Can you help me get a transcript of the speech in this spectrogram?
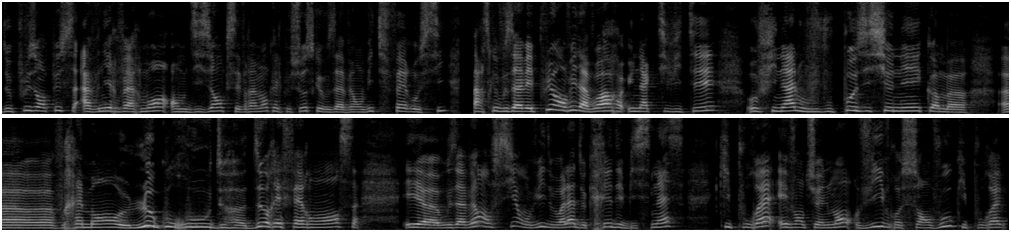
de plus en plus à venir vers moi en me disant que c'est vraiment quelque chose que vous avez envie de faire aussi. Parce que vous n'avez plus envie d'avoir une activité, au final, où vous vous positionnez comme euh, euh, vraiment le gourou de, référence. Et vous avez aussi envie de, voilà, de créer des business qui pourraient éventuellement vivre sans vous, qui pourraient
